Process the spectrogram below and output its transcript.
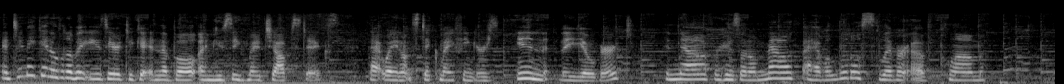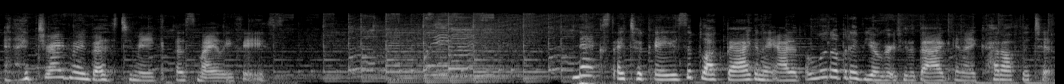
And to make it a little bit easier to get in the bowl, I'm using my chopsticks. That way I don't stick my fingers in the yogurt. And now for his little mouth, I have a little sliver of plum, and I tried my best to make a smiley face. Next, I took a Ziploc bag and I added a little bit of yogurt to the bag and I cut off the tip.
